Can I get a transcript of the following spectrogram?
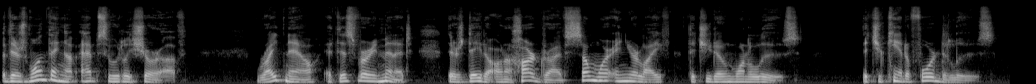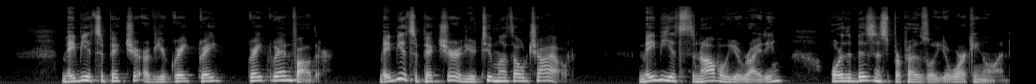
But there's one thing I'm absolutely sure of. Right now, at this very minute, there's data on a hard drive somewhere in your life that you don't want to lose, that you can't afford to lose. Maybe it's a picture of your great great great grandfather. Maybe it's a picture of your two month old child. Maybe it's the novel you're writing or the business proposal you're working on.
